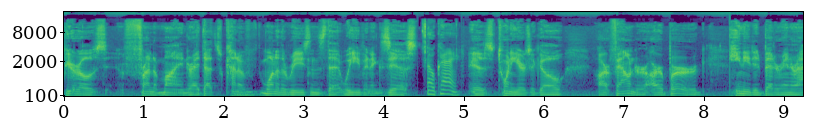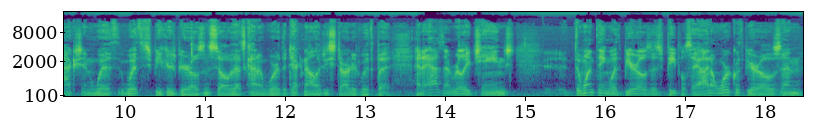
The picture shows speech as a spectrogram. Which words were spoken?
bureaus front of mind, right? That's kind of mm-hmm. one of the reasons that we even exist. Okay. Is 20 years ago, our founder, Art Berg, he needed better interaction with with speakers bureaus, and so that's kind of where the technology started with. But and it hasn't really changed. The one thing with bureaus is people say, I don't work with bureaus, and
